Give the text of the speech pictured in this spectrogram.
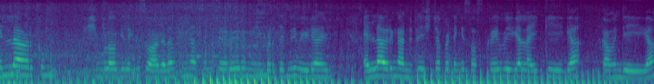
എല്ലാവർക്കും ഫിഷിംഗ് ബ്ലോഗിലേക്ക് സ്വാഗതം. ഇന്ന് അച്ഛന്റെ ചെറിയൊരു മീൻപിടുത്തത്തിന്റെ വീഡിയോ എല്ലാവരും കണ്ടിട്ട് ഇഷ്ടപ്പെട്ടെങ്കിൽ സബ്സ്ക്രൈബ് ചെയ്യുക ലൈക്ക് ചെയ്യുക കമന്റ് ചെയ്യുക.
